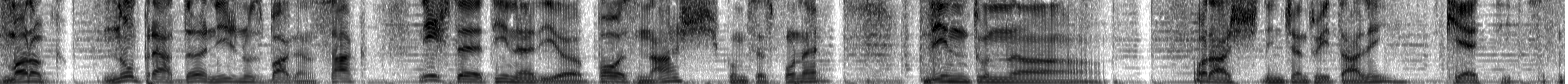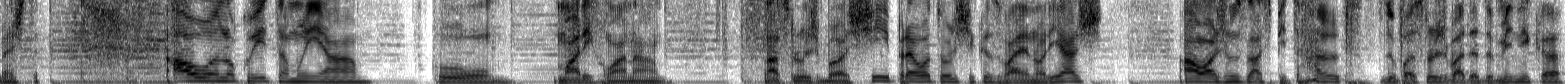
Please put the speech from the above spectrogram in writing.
Mă rog, nu prea dă Nici nu-ți bagă în sac Niște tineri uh, poznași Cum se spune Dintr-un uh, oraș din centrul Italiei Chieti se numește Au înlocuit tămâia Cu marihuana La slujbă Și preotul și câțiva enoriași au ajuns la spital după slujba de duminică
